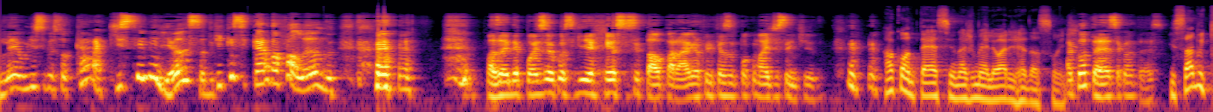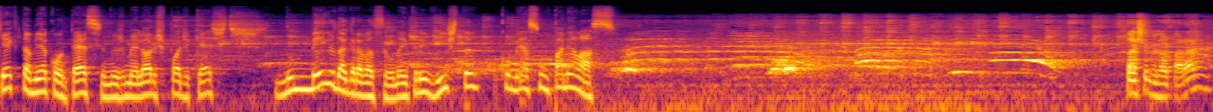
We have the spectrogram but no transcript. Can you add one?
leu isso e pensou: cara, que semelhança? Do que, que esse cara tá falando? Mas aí depois eu consegui ressuscitar o parágrafo e fez um pouco mais de sentido. Acontece nas melhores redações. Acontece, acontece. E sabe o que é que também acontece nos melhores podcasts? No meio da gravação da entrevista, começa um panelaço. Tu acha melhor parar?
